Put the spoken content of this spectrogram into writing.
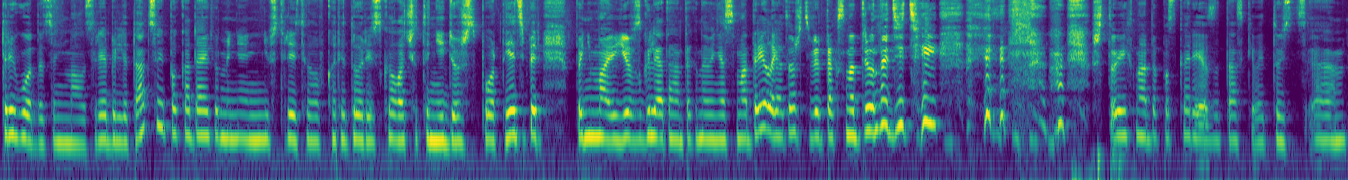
три года занималась реабилитацией, пока Дайка меня не встретила в коридоре и сказала, что ты не идешь в спорт. Я теперь понимаю ее взгляд, она так на меня смотрела. Я тоже теперь так смотрю на детей, что их надо поскорее затаскивать. То есть эм,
